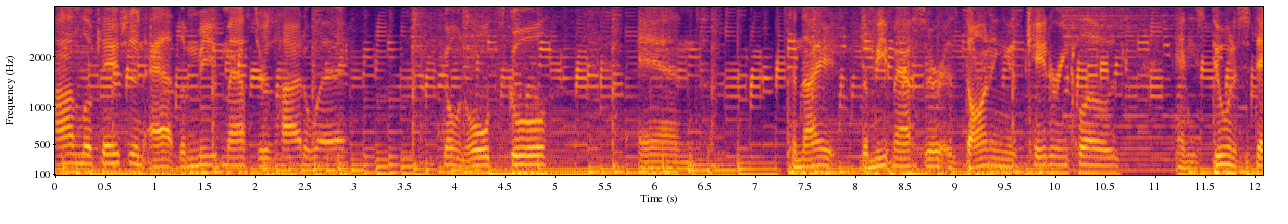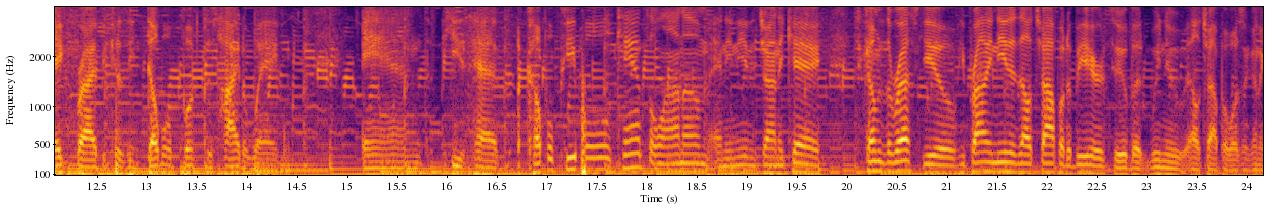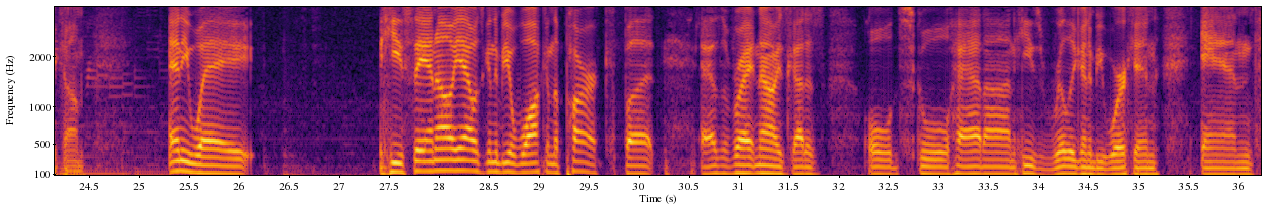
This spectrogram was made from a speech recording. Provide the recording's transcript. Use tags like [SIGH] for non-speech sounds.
on location at the Meat Masters Hideaway, going old school. And tonight, the Meat Master is donning his catering clothes and he's doing a steak fry because he double booked his hideaway. And he's had a couple people cancel on him, and he needed Johnny K to come to the rescue. He probably needed El Chapo to be here too, but we knew El Chapo wasn't going to come. Anyway, he's saying, "Oh yeah, it was going to be a walk in the park," but as of right now, he's got his old school hat on. He's really going to be working, and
